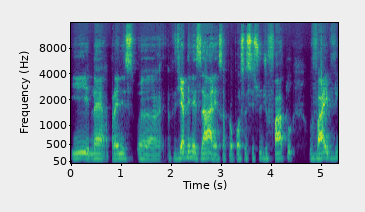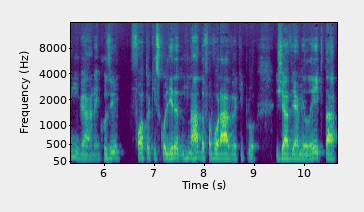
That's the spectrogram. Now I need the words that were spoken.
e, né, para eles uh, viabilizarem essa proposta, se isso de fato vai vingar, né? Inclusive, foto aqui escolhida nada favorável aqui para o Javier Milei, que está,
